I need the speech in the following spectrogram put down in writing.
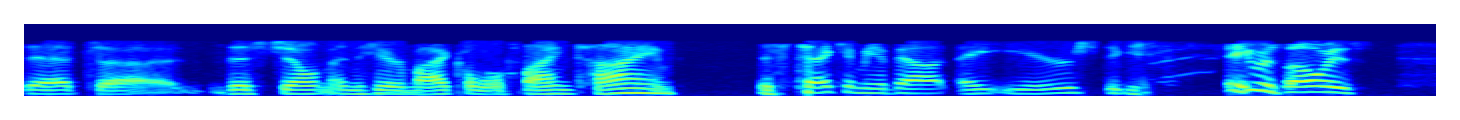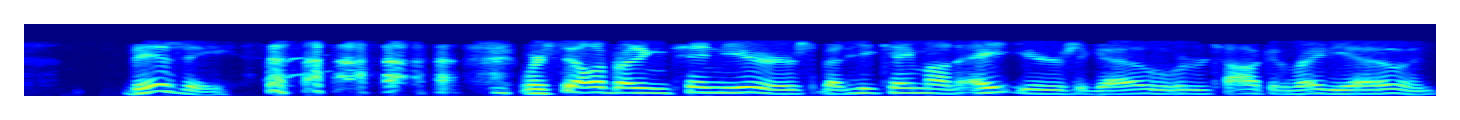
that uh, this gentleman here, Michael, will find time. It's taken me about eight years to get. He was always busy. we're celebrating 10 years, but he came on eight years ago. We were talking radio and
